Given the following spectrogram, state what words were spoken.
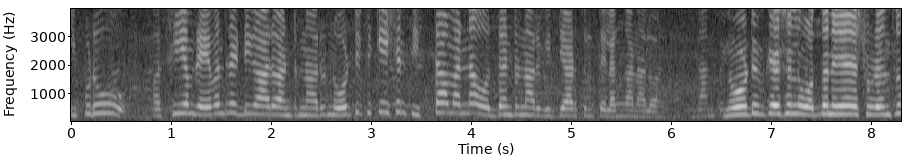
ఇప్పుడు సీఎం రేవంత్ రెడ్డి గారు అంటున్నారు నోటిఫికేషన్స్ ఇస్తామన్నా వద్దంటున్నారు విద్యార్థులు తెలంగాణలో నోటిఫికేషన్లు వద్దని ఏ స్టూడెంట్స్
